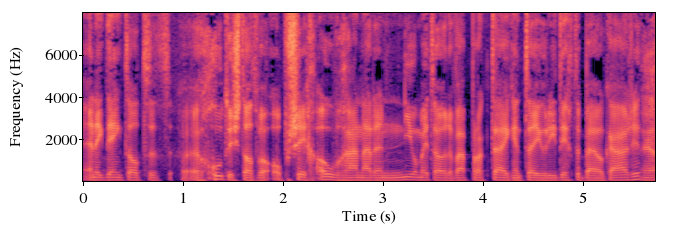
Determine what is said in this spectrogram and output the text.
En ik denk dat het goed is dat we op zich overgaan naar een nieuwe methode waar praktijk en theorie dichter bij elkaar zit. Ja.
